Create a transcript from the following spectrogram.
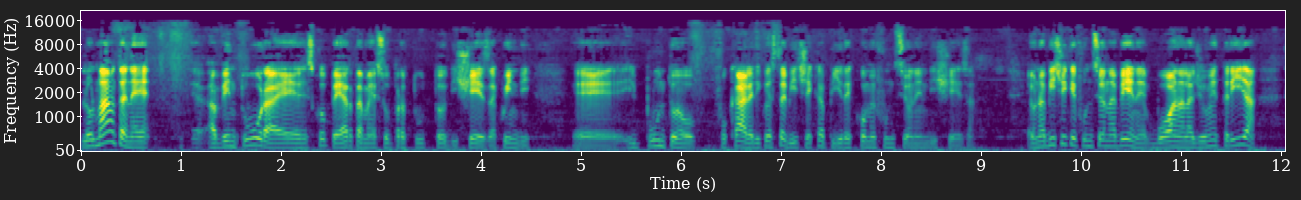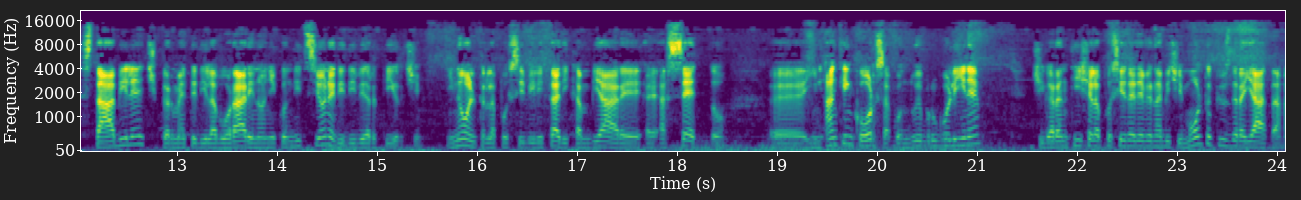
L'All Mountain è avventura, è scoperta, ma è soprattutto discesa, quindi eh, il punto focale di questa bici è capire come funziona in discesa. È una bici che funziona bene, buona la geometria, stabile, ci permette di lavorare in ogni condizione e di divertirci. Inoltre la possibilità di cambiare eh, assetto eh, in, anche in corsa con due brugoline ci garantisce la possibilità di avere una bici molto più sdraiata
